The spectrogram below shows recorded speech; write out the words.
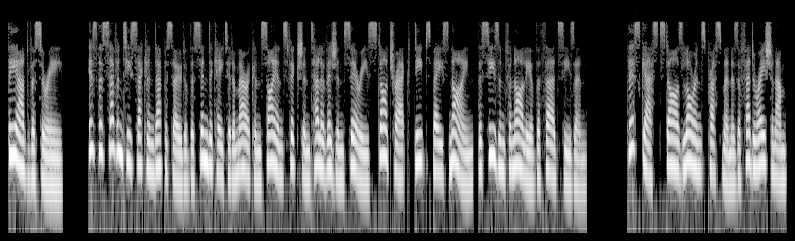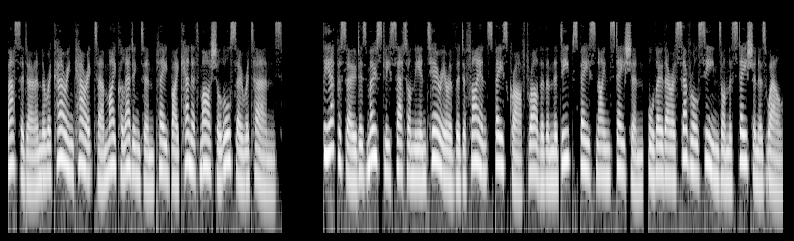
The Adversary is the 72nd episode of the syndicated American science fiction television series Star Trek – Deep Space Nine, the season finale of the third season. This guest stars Lawrence Pressman as a Federation ambassador and the recurring character Michael Eddington played by Kenneth Marshall also returns. The episode is mostly set on the interior of the Defiant spacecraft rather than the Deep Space Nine station, although there are several scenes on the station as well.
